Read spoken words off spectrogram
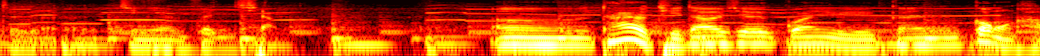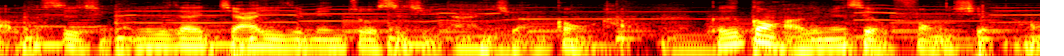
这个经验分享。嗯，他有提到一些关于跟共好的事情，就是在嘉义这边做事情，他很喜欢共好。可是共好这边是有风险哦。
